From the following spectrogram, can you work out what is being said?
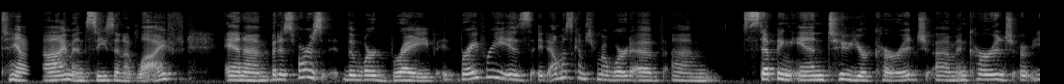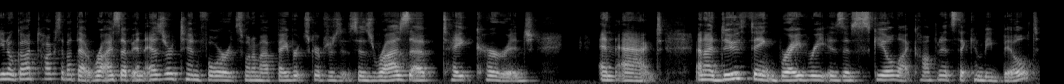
time and season of life. And um, but as far as the word brave, it, bravery is it almost comes from a word of um, stepping into your courage um, and courage. You know, God talks about that rise up in Ezra ten four. It's one of my favorite scriptures. It says, "Rise up, take courage." and act. And I do think bravery is a skill like confidence that can be built.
